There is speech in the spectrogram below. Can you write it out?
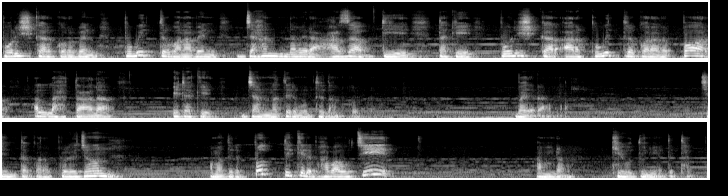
পরিষ্কার করবেন, পবিত্র বানাবেন, জাহান্নামের আজাব দিয়ে তাকে পরিষ্কার আর পবিত্র করার পর আল্লাহ তাআলা এটাকে জান্নাতের মধ্যে দান করবেন। ভাইয়েরা আমার, চিন্তা করা প্রয়োজন? আমাদের প্রত্যেকের ভাবা উচিত আমরা কেউ দুনিয়াতে থাকব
